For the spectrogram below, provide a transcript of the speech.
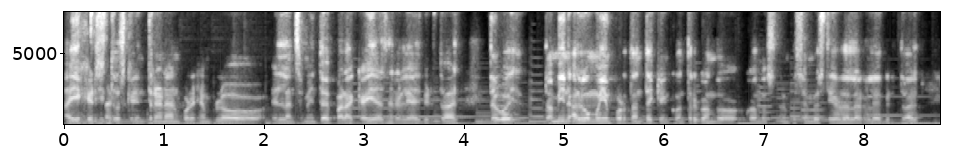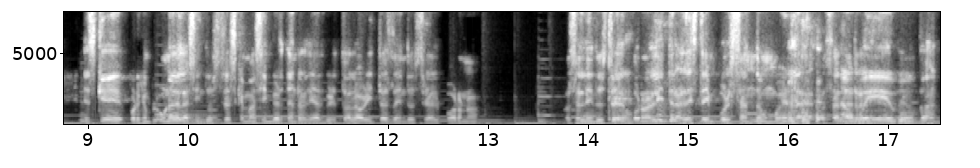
hay ejércitos que entrenan, por ejemplo, el lanzamiento de paracaídas en realidad virtual. También algo muy importante que encontré cuando, cuando empecé a investigar de la realidad virtual es que, por ejemplo, una de las industrias que más invierte en realidad virtual ahorita es la industria del porno. O sea, la industria del porno literal está impulsando un buen la, o sea, la, realidad virtual,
